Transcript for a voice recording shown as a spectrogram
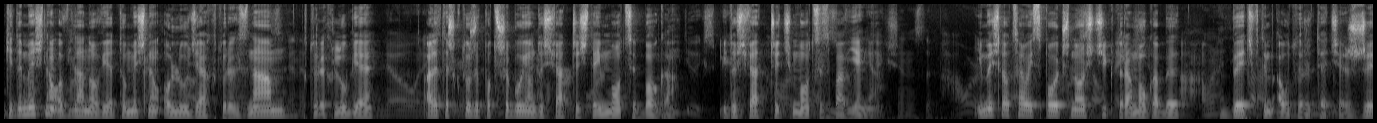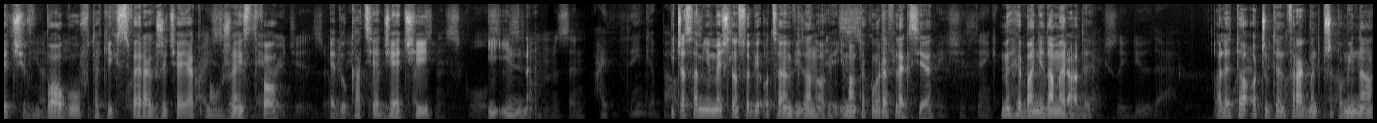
Kiedy myślę o Wilanowie, to myślę o ludziach, których znam, których lubię, ale też którzy potrzebują doświadczyć tej mocy Boga i doświadczyć mocy zbawienia. I myślę o całej społeczności, która mogłaby być w tym autorytecie, żyć w Bogu w takich sferach życia jak małżeństwo, edukacja dzieci i inne. I czasami myślę sobie o całym Wilanowie i mam taką refleksję, my chyba nie damy rady. Ale to, o czym ten fragment przypomina,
